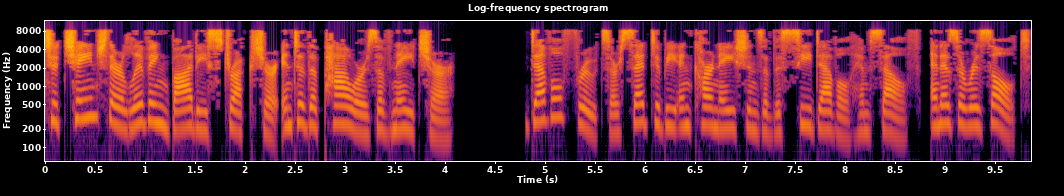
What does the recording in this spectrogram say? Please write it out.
to change their living body structure into the powers of nature. Devil fruits are said to be incarnations of the sea devil himself, and as a result,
